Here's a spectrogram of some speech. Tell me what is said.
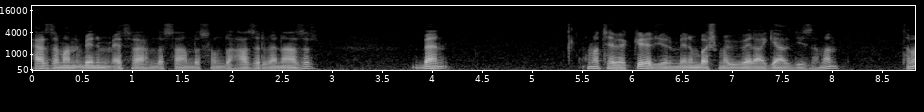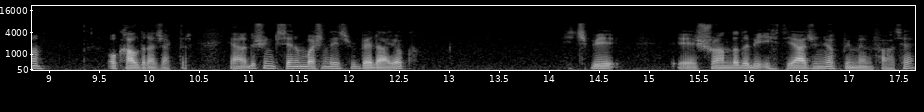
Her zaman benim etrafımda, sağımda, solumda hazır ve nazır. Ben ona tevekkül ediyorum. Benim başıma bir bela geldiği zaman. Tamam. O kaldıracaktır. Yani düşün ki senin başında hiçbir bela yok. Hiçbir e, şu anda da bir ihtiyacın yok bir menfaate.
